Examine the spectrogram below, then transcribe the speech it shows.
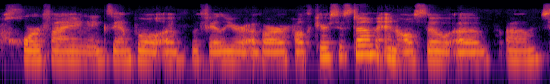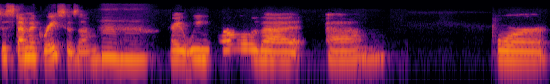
horrifying example of the failure of our healthcare system and also of um, systemic racism. Mm-hmm. Right? We know that um, for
